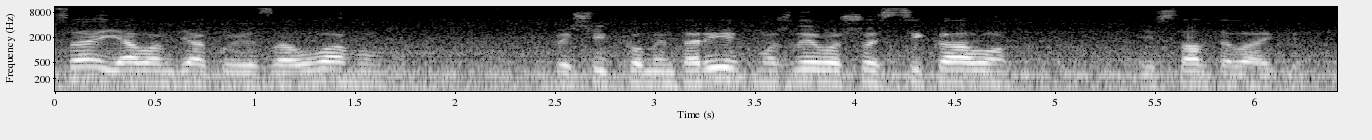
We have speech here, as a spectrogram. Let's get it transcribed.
Все, я вам дякую за увагу. Пишіть коментарі, можливо, щось цікаво і ставте лайки.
